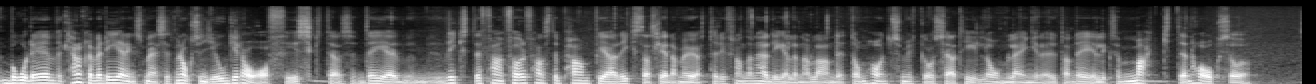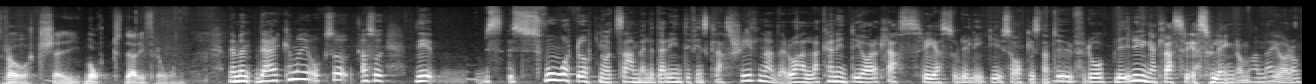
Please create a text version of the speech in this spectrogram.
både kanske värderingsmässigt men också geografiskt. Alltså det är, förr fanns det pampiga riksdagsledamöter från den här delen av landet. De har inte så mycket att säga till om längre utan det är liksom, makten har också rört sig bort därifrån. Nej, men där kan man ju också, alltså, det, svårt att uppnå ett samhälle där det inte finns klasskillnader och alla kan inte göra klassresor, det ligger i sakens natur för då blir det ju inga klassresor längre om alla gör dem.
